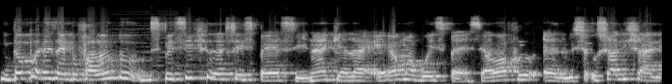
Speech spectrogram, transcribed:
Então, por exemplo, falando específico dessa espécie, né, que ela é uma boa espécie, a Lófilo é, o chale-chale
